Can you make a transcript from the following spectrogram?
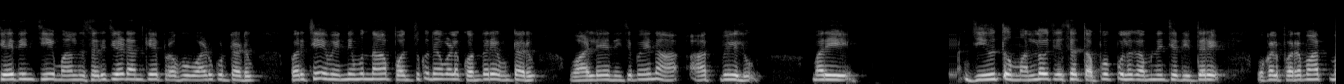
ఛేదించి మనల్ని సరిచేయడానికే ప్రభు వాడుకుంటాడు. పరిచయం ఎన్ని ఉన్నా పంచుకునే వాళ్ళు కొందరే ఉంటారు. వాళ్ళే నిజమైన ఆత్మీయులు. మరి జీవితం మనలో చేసే తప్పులు గమనించేది ఇద్దరే. ఒకడు పరమాత్మ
